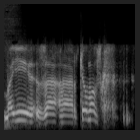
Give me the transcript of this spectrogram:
Бои за Артемовск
